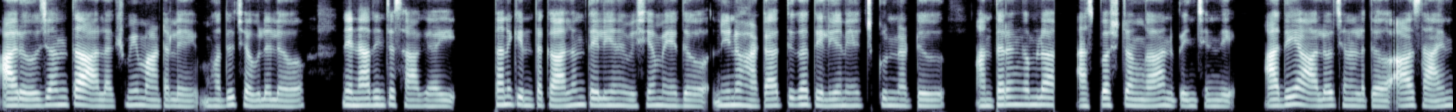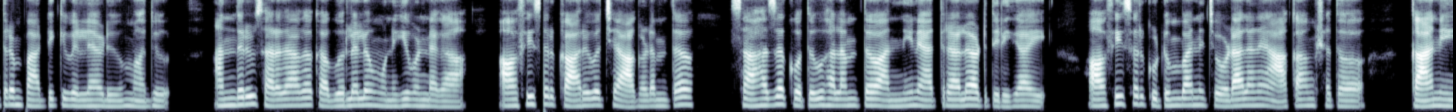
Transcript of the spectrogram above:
ఆ రోజంతా ఆ లక్ష్మి మాటలే మధు చెవులలో నినాదించసాగాయి. తనకింతకాలం తెలియని విషయం ఏదో నేను హఠాత్తుగా తెలియనేర్చుకున్నట్టు అంతరంగంలో అస్పష్టంగా అనిపించింది. అదే ఆలోచనలతో ఆ సాయంత్రం పార్టీకి వెళ్ళాడు మధు. అందరూ సరదాగా కబుర్లలో మునిగి ఉండగా, ఆఫీసరు కారు వచ్చి ఆగడంతో సహజ కుతూహలంతో అన్ని నేత్రాలు అటు తిరిగాయి. ఆఫీసరు కుటుంబాన్ని చూడాలనే ఆకాంక్షతో. కానీ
